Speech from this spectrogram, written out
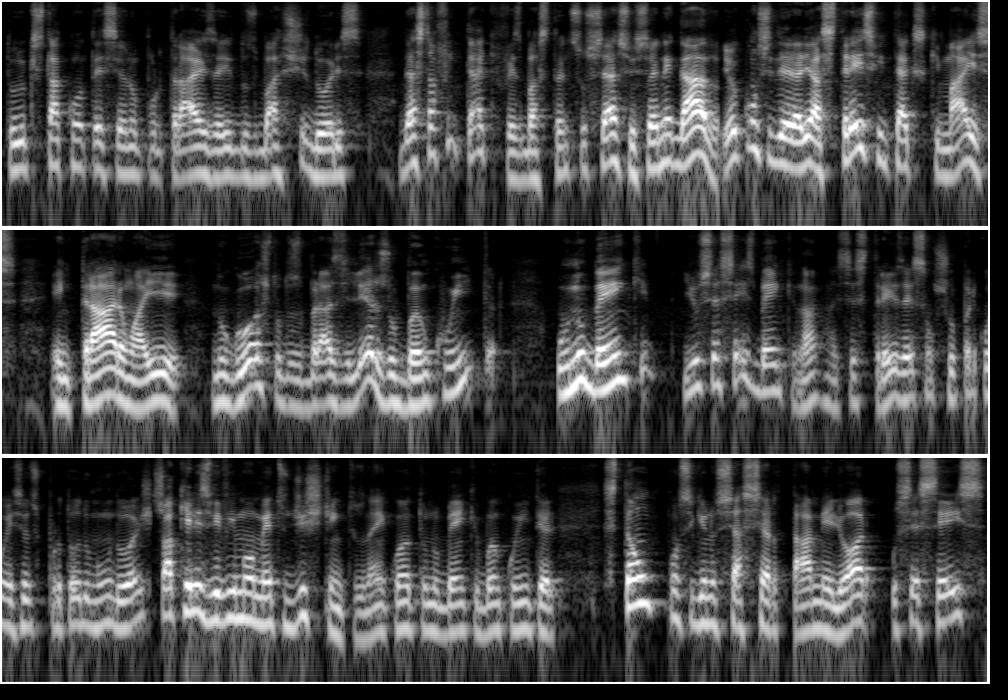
tudo o que está acontecendo por trás aí dos bastidores desta fintech, fez bastante sucesso, isso é inegável. Eu consideraria as três fintechs que mais entraram aí no gosto dos brasileiros, o Banco Inter, o Nubank e o C6 Bank, né? Esses três aí são super conhecidos por todo mundo hoje, só que eles vivem momentos distintos, né? Enquanto o Nubank e o Banco Inter estão conseguindo se acertar melhor, o C6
